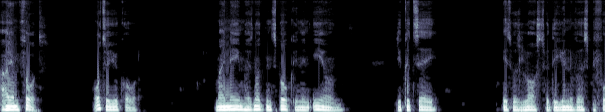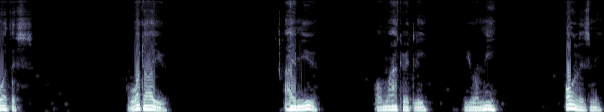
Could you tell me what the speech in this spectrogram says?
I am Thoth. What are you called? My name has not been spoken in eons. You could say it was lost with the universe before this. What are you? I am you, or more accurately, you are me. All is me.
